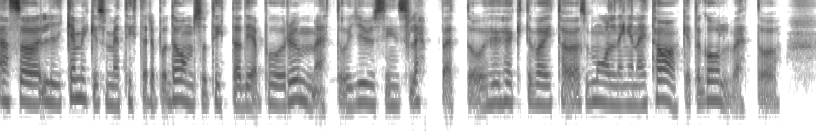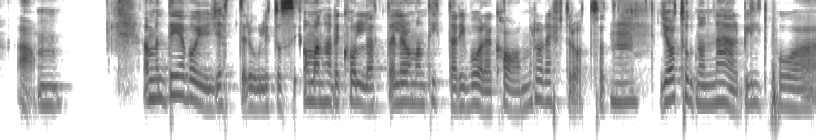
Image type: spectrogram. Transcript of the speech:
alltså, lika mycket som jag tittade på dem så tittade jag på rummet och ljusinsläppet och hur högt det var i ta- alltså målningarna i taket och golvet. Och, ja. Mm. Ja men det var ju jätteroligt att se, om man hade kollat eller om man tittar i våra kameror efteråt. Så Mm. Jag tog någon närbild på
